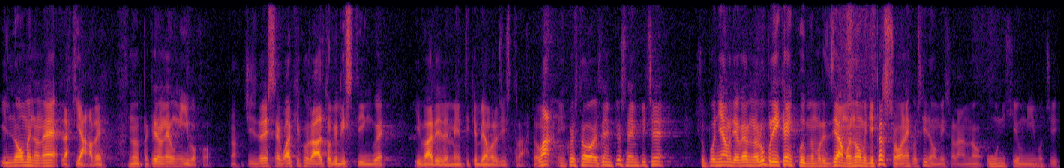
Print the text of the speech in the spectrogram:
il nome non è la chiave, perché non è univoco. No? Ci deve essere qualche cos'altro che distingue i vari elementi che abbiamo registrato. Ma in questo esempio semplice supponiamo di avere una rubrica in cui memorizziamo nomi di persone, questi nomi saranno unici e univoci,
